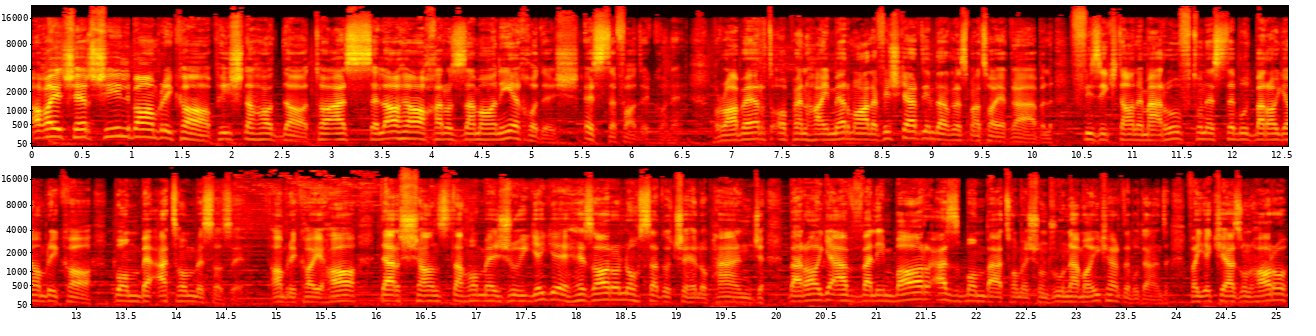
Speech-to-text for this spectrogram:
آقای چرچیل به آمریکا پیشنهاد داد تا از سلاح آخر و زمانی خودش استفاده کنه. رابرت اوپنهایمر معرفیش کردیم در قسمت های قبل. فیزیکدان معروف تونسته بود برای آمریکا بمب اتم بسازه. آمریکایی ها در 16 ژوئیه 1945 برای اولین بار از بمب اتمشون رونمایی کرده بودند و یکی از اونها رو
